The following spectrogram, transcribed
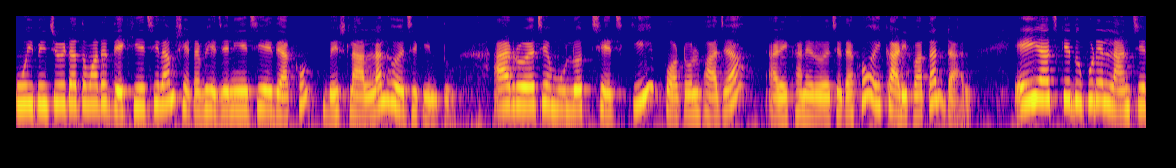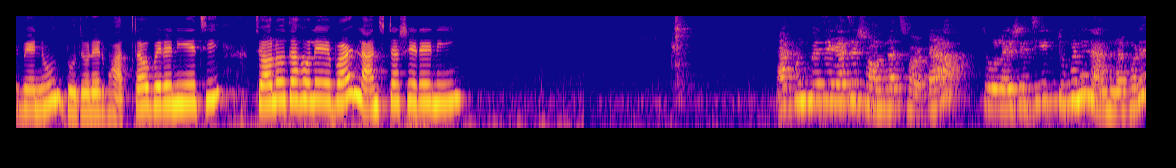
পুঁই মিচুইটা তোমাদের দেখিয়েছিলাম, সেটা ভেজে নিয়েছি, এই দেখো, বেশ লাল লাল হয়েছে কিন্তু। আর রয়েছে মূলোর ছেচকি, পটল ভাজা, আর এখানে রয়েছে দেখো, ওই কারি পাতার ডাল। এই আজকে দুপুরের লাঞ্চের মেনু, দুজনের ভাতটাও বেড়ে নিয়েছি। চলো তাহলে এবার লাঞ্চটা সেরে নিই। এখন বেজে গেছে সন্ধ্যা ছটা, চলে এসেছি একটুখানি রান্নাঘরে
